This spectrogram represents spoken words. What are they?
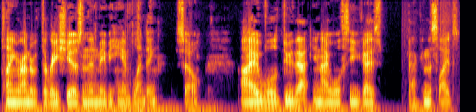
playing around with the ratios and then maybe hand blending. So I will do that and I will see you guys back in the slides.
